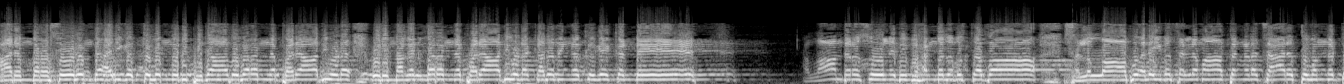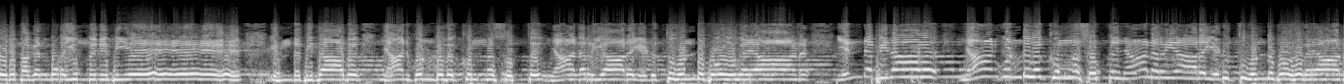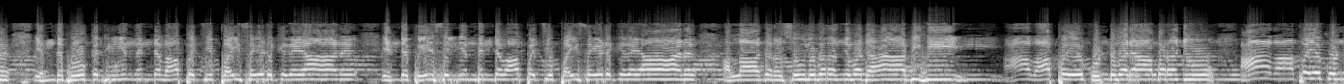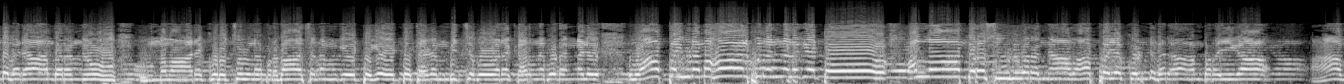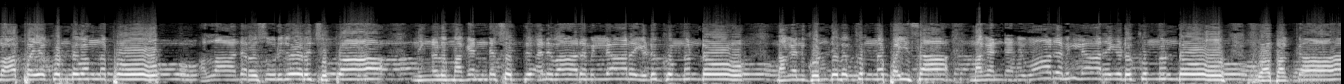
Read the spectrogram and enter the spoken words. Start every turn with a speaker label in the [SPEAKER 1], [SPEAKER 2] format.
[SPEAKER 1] ആരംഭ റസൂലിന്റെ അരികത്ത് വന്നൊരു പിതാവ് പറഞ്ഞ പരാതിയുടെ ഒരു മകൻ പറഞ്ഞ പരാതിയുടെ കഥ നിങ്ങൾക്ക് കേൾക്കണ്ടേ? റസൂൽ നബി മുഹമ്മദ് മുസ്തഫ സല്ലല്ലാഹു അലൈഹി വസല്ലമ തങ്ങളുടെ ചാരത്ത് വന്നിട്ട് ഒരു മകൻ പറയുന്നു നബിയേ എന്റെ പിതാവ് ഞാൻ കൊണ്ടുവെക്കുന്ന സ്വത്ത് ഞാൻ അറിയാതെ എടുത്തുകൊണ്ടു പോവുകയാണ്. എന്റെ പിതാവ് ഞാൻ കൊണ്ടുവെക്കുന്ന സ്വത്ത് ഞാൻ അറിയാതെ എടുത്തുകൊണ്ടു പോവുകയാണ്. എന്റെ പോക്കറ്റിൽ നിന്ന് എന്റെ വാപ്പച്ചി പൈസ എടുക്കുകയാണ്. എന്റെ പേഴ്സിൽ നിന്ന് എന്റെ വാപ്പച്ചി പൈസ എടുക്കുകയാണ്. അള്ളാന്റെ റസൂൽ പറഞ്ഞു വദാബിഹി ആ വാപ്പയെ കൊണ്ടുവരാൻ പറഞ്ഞു. ആ വാപ്പയെ കൊണ്ടുവരാൻ പറഞ്ഞു. ഉമ്മമാരെ കുറിച്ചുള്ള പ്രഭാഷണം കേട്ട് കേട്ട് തഴമ്പിച്ചു പോര കർണപുടങ്ങളിൽ വാപ്പയുടെ മഹാത്ഭുതങ്ങൾ കേട്ടോ. അള്ളാന്റെ റസൂൽ പറഞ്ഞ ആ വാപ്പയെ കൊണ്ടുവരാൻ പറയുക. ആ വാപ്പയെ കൊണ്ടുവന്നപ്പോ അള്ളാന്റെ റസൂൽ ചോദിച്ചുപ്പാ നിങ്ങൾ മകന്റെ സ്വത്ത് അനുവാദമില്ലാതെ എടുക്കുന്നുണ്ടോ? മകൻ കൊണ്ടുവെക്കുന്ന പൈസ മകന്റെ അനുവാദമില്ലാതെ എടുക്കുന്നുണ്ടോ? ഫബക്കാ.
